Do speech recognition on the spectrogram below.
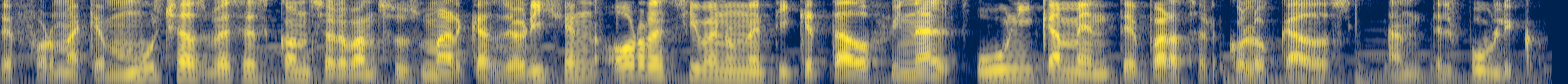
de forma que muchas veces conservan sus marcas de origen o reciben un etiquetado final únicamente para ser colocados ante el público.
